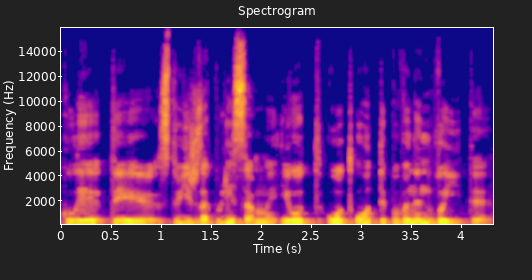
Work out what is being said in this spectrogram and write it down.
коли ти стоїш за кулісами, і от от от ти повинен вийти.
